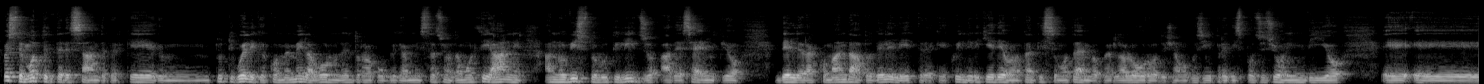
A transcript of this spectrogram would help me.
Questo è molto interessante perché mh, tutti quelli che come me lavorano dentro la pubblica amministrazione da molti anni hanno visto l'utilizzo, ad esempio, del raccomandato delle lettere che quindi richiedevano tantissimo tempo per la loro, diciamo così, predisposizione, invio e, e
